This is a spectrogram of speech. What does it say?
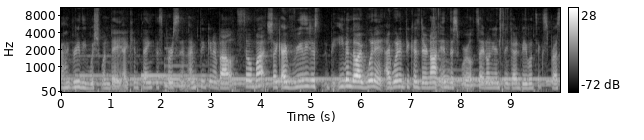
I really wish one day I can thank this person I'm thinking about so much. Like, I really just, even though I wouldn't, I wouldn't because they're not in this world. So I don't even think I'd be able to express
